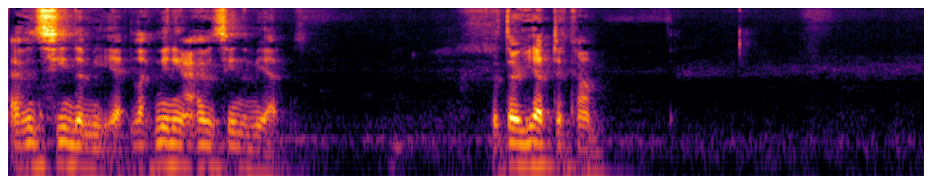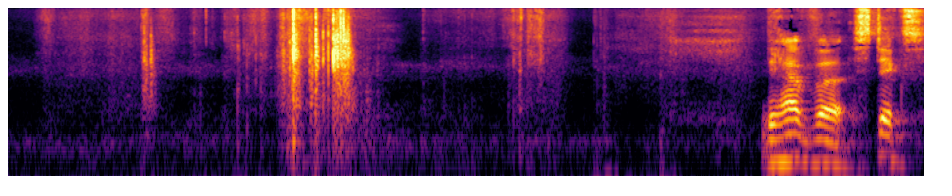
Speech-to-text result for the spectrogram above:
I haven't seen them yet. Like meaning I haven't seen them yet. But they're yet to come. They have uh, sticks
